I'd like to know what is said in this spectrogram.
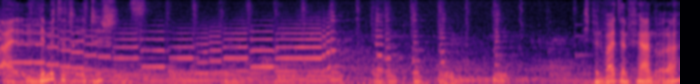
äh, Limited Editions. Ich bin weit entfernt, oder?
